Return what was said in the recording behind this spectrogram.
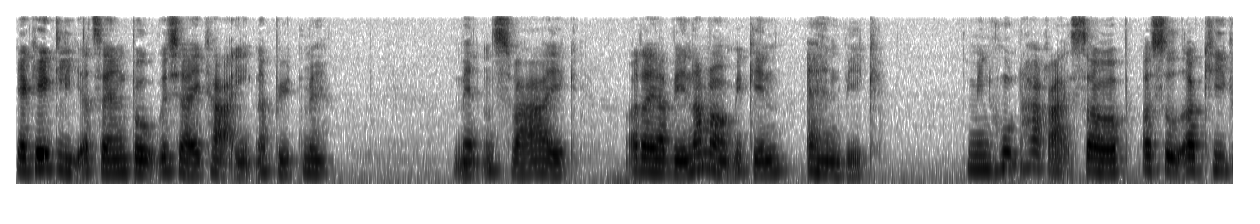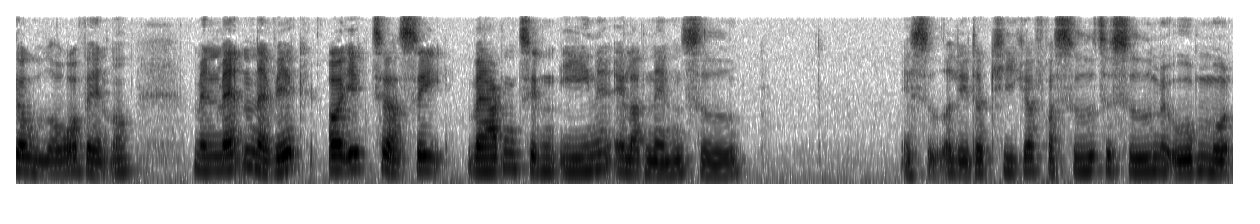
Jeg kan ikke lide at tage en bog, hvis jeg ikke har en at bytte med. Manden svarer ikke, og da jeg vender mig om igen, er han væk. Min hund har rejst sig op og sidder og kigger ud over vandet, men manden er væk og ikke til at se, hverken til den ene eller den anden side. Jeg sidder lidt og kigger fra side til side med åben mund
